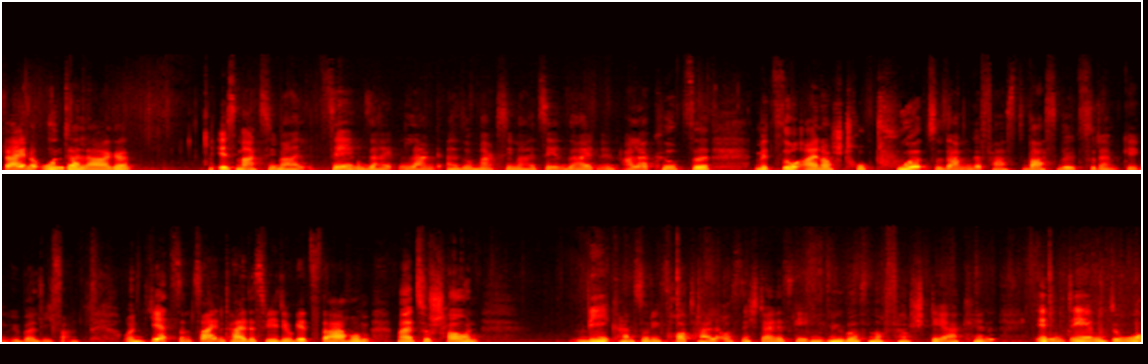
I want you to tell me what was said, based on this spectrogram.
deine Unterlage ist maximal zehn Seiten lang, also maximal zehn Seiten in aller Kürze mit so einer Struktur zusammengefasst, was willst du deinem Gegenüber liefern. Und jetzt im zweiten Teil des Videos geht es darum, mal zu schauen, wie kannst du die Vorteile aus Sicht deines Gegenübers noch verstärken, indem du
